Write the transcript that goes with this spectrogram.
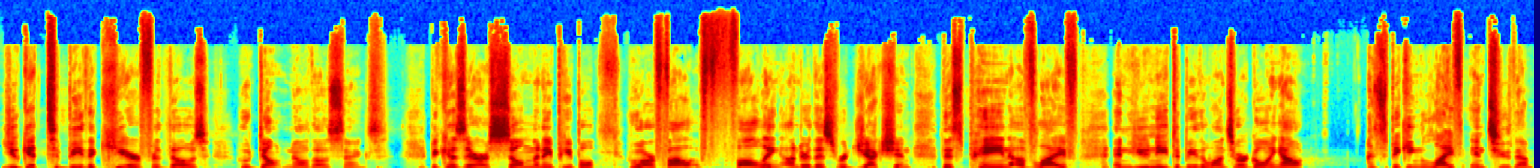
you get to be the cure for those who don't know those things. Because there are so many people who are fall, falling under this rejection, this pain of life, and you need to be the ones who are going out and speaking life into them,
